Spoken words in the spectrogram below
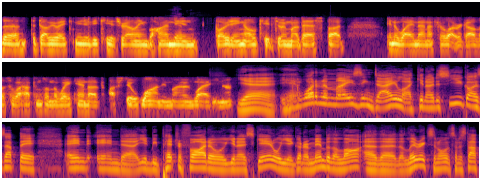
the, the WA community keeps rallying behind me and voting, I'll keep doing my best. But in a way, man, I feel like regardless of what happens on the weekend, I've, I've still won in my own way, you know? Yeah, yeah. What an amazing day! Like you know, to see you guys up there, and and uh, you'd be petrified or you know scared, or you've got to remember the line, uh, the the lyrics and all that sort of stuff.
